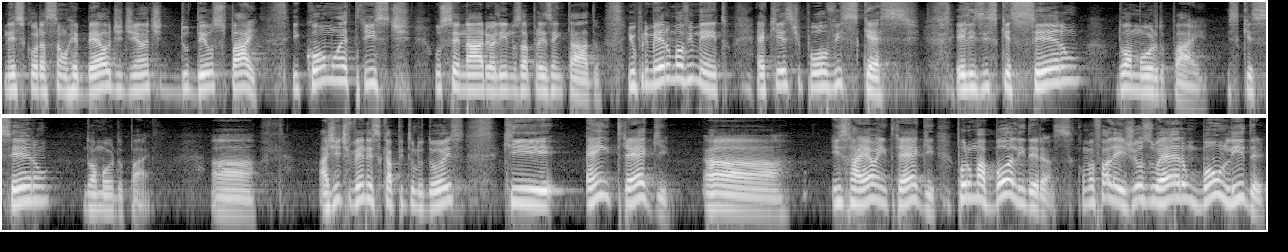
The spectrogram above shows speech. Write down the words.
nesse coração rebelde diante do Deus Pai. E como é triste o cenário ali nos apresentado. E o primeiro movimento é que este povo esquece. Eles esqueceram do amor do Pai. Esqueceram do amor do Pai. Ah, a gente vê nesse capítulo 2 que é entregue, Israel é entregue por uma boa liderança. Como eu falei, Josué era um bom líder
